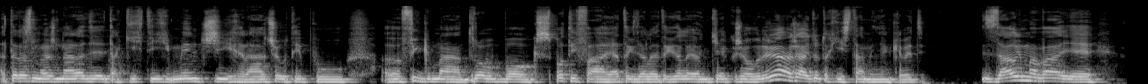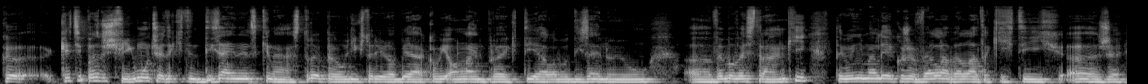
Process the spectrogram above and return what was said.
a teraz máš na rade takých tých menších hráčov typu uh, Figma, Dropbox, Spotify a tak ďalej, a tak ďalej. Oni ti akože hovoria, že, že aj tuto chystáme nejaké veci. Zaujímavá je keď si pozrieš Figmu, čo je taký ten dizajnerský nástroj pre ľudí, ktorí robia akoby online projekty alebo dizajnujú webové stránky, tak oni mali akože veľa, veľa takých tých, uh, že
